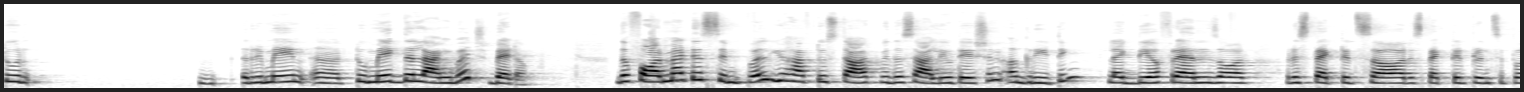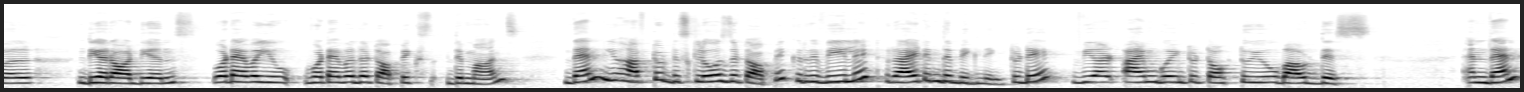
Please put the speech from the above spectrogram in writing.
to remain, uh, to make the language better. The format is simple. You have to start with a salutation, a greeting like dear friends or respected sir, respected principal, dear audience, whatever you whatever the topics demands. Then you have to disclose the topic, reveal it right in the beginning. Today we are I am going to talk to you about this. And then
